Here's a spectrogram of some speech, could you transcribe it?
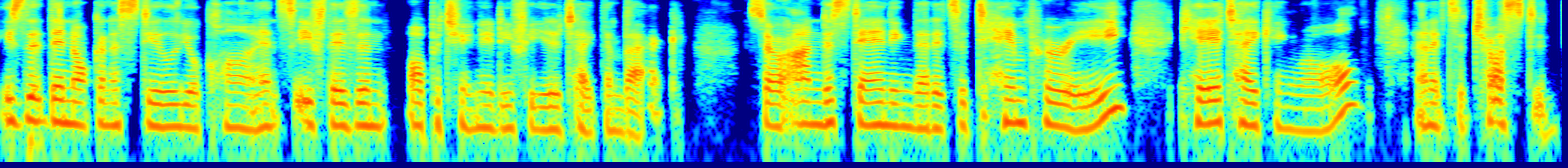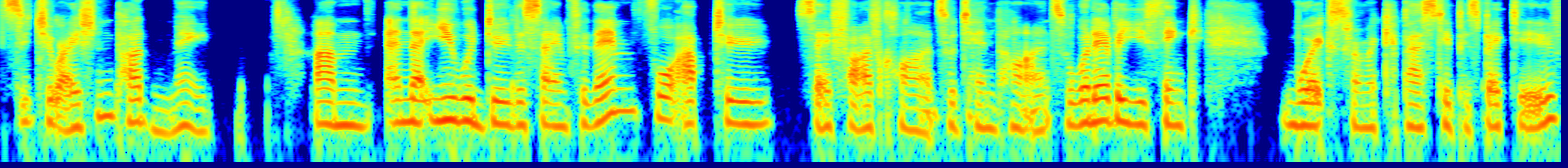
is that they're not going to steal your clients if there's an opportunity for you to take them back. So understanding that it's a temporary caretaking role and it's a trusted situation pardon me um, and that you would do the same for them for up to say five clients or 10 clients or whatever you think works from a capacity perspective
